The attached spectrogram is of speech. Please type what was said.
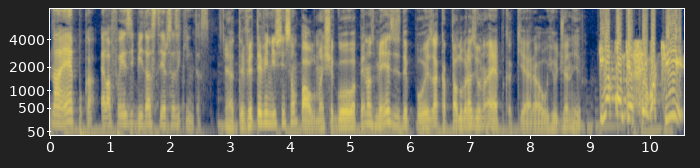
Na época, ela foi exibida às terças e quintas. É, a TV teve início em São Paulo, mas chegou apenas meses depois à capital do Brasil na época, que era o Rio de Janeiro. E aconteceu aqui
